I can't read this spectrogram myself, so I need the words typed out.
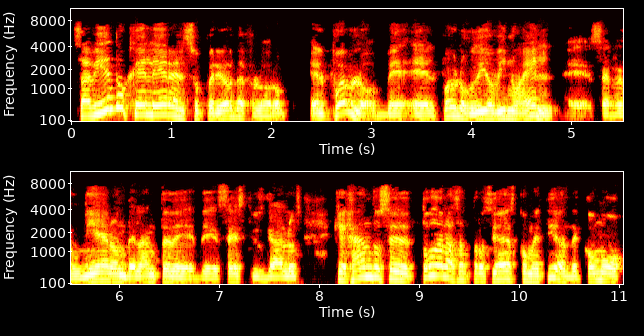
Sabiendo que él era el superior de Floro, el pueblo, el pueblo judío vino a él, eh, se reunieron delante de, de Cestius Gallus, quejándose de todas las atrocidades cometidas, de cómo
